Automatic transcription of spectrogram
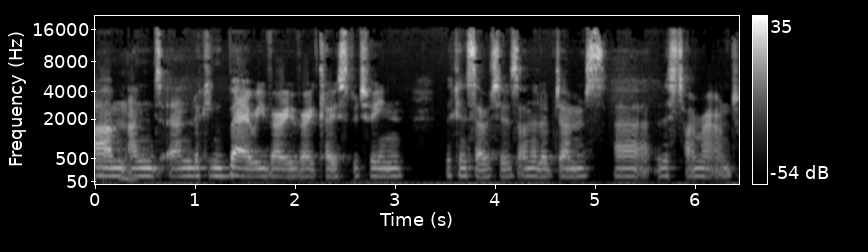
um, and and looking very, very, very close between the Conservatives and the Lib Dems uh, this time round.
